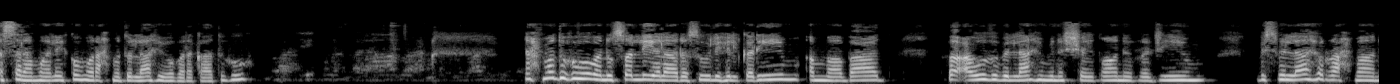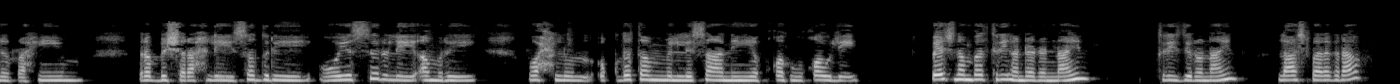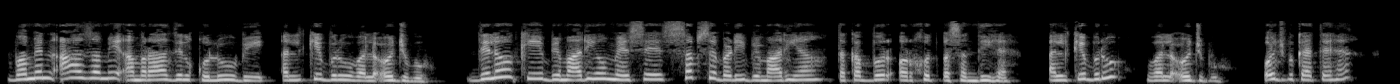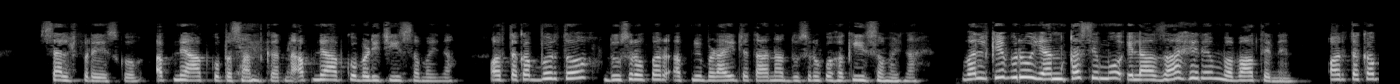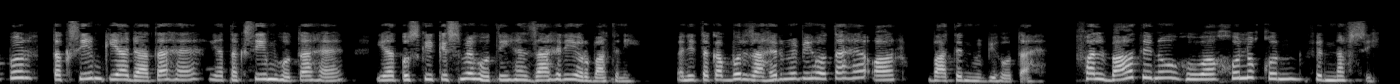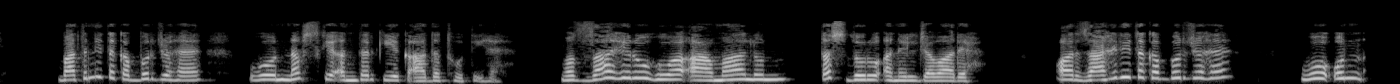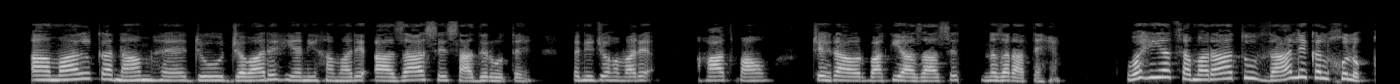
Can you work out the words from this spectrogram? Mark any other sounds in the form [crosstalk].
السلام علیکم و رحمۃ اللہ وبرکاتہ۔ احمد ونسلی علی رسول کریم اما بعد، فاعوذ باللہ من الشیطان الرجیم، بسم اللہ الرحمٰن الرحیم۔ ربش رحلی صدری ویسر علی عمری وحل العقدم السانی یفقہ قولی۔ پیج نمبر 309 309 لاسٹ پیراگراف ومن اعظم امراض القلوب الکبر والعجب۔ دلوں کی بیماریوں میں سے سب سے بڑی بیماریاں تکبر اور خود پسندی ہے۔ الکبر والعجب۔ عجب کہتے ہیں سیلف پریز کو، اپنے آپ کو پسند کرنا، اپنے آپ کو بڑی چیز سمجھنا۔ اور تکبر تو دوسروں پر اپنی بڑائی جتانا، دوسروں کو حقیر سمجھنا ہے۔ ولکبر ینقسم الى ظاہر و باطن۔ اور تکبر تقسیم کیا جاتا ہے یا تقسیم ہوتا ہے یا اس کی قسمیں ہوتی ہیں ظاہری اور باطنی یعنی تکبر ظاہر میں بھی ہوتا ہے اور باطن میں بھی ہوتا ہے۔ فل باطن ہوا خلق فر نفسی باطنی تکبر جو ہے وہ نفس کے اندر کی ایک عادت ہوتی ہے۔ وہ ظاہر ہوا اعمال تصدر انل جوارح اور ظاہری تکبر جو ہے وہ ان اعمال کا نام ہے جو جوارح یعنی ہمارے اعضاء سے صادر ہوتے ہیں یعنی جو ہمارے ہاتھ، پاؤں، چہرہ اور باقی اعضاء سے نظر آتے ہیں۔ وہی ثمرات کل خلق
